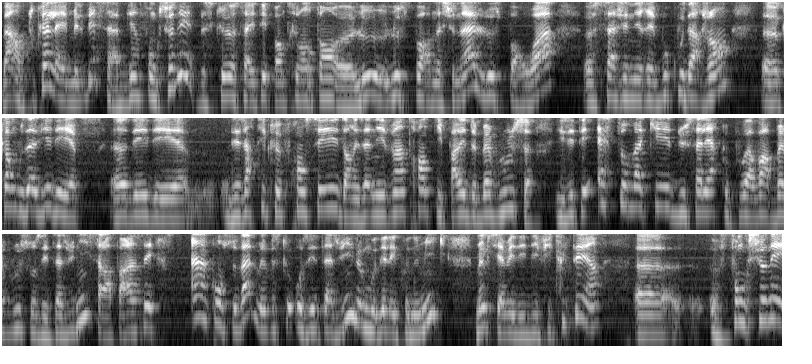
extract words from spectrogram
bah, en tout cas, la MLB, ça a bien fonctionné parce que ça a été pendant très longtemps euh, le, le sport national, le sport roi. Euh, ça a généré beaucoup d'argent. Euh, quand vous aviez des, euh, des, des, des articles français dans les années 20-30 qui parlaient de Babe Ruth, ils étaient estomaqués du salaire que pouvait avoir Babe Ruth aux États-Unis. Ça leur paraissait inconcevable, mais parce qu'aux États-Unis, le modèle économique, même s'il y avait des difficultés, hein, euh, fonctionnait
